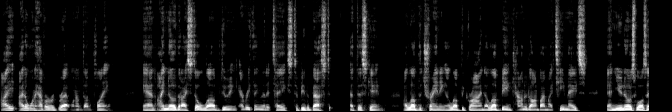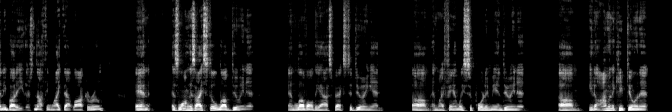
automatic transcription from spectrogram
I I don't want to have a regret when I'm done playing, and I know that I still love doing everything that it takes to be the best at this game. I love the training. I love the grind. I love being counted on by my teammates. And you know as well as anybody, there's nothing like that locker room. And as long as I still love doing it, and love all the aspects to doing it, um, and my family supporting me in doing it. Um, you know, I'm going to keep doing it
